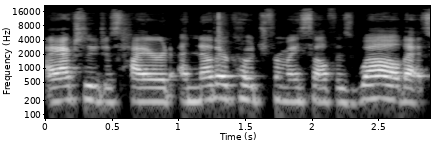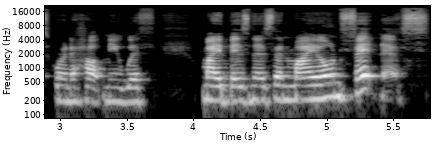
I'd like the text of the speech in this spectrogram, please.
I actually just hired another coach for myself as well that's going to help me with my business and my own fitness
